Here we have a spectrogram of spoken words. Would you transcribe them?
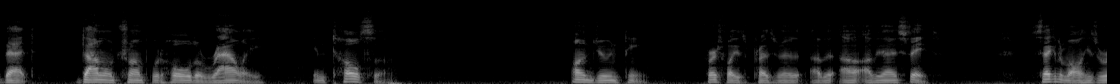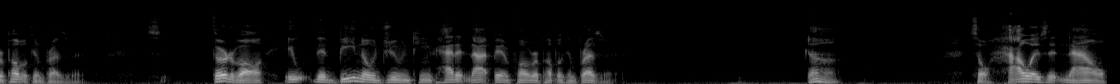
that Donald Trump would hold a rally in Tulsa on Juneteenth. First of all, he's the president of the, uh, of the United States. Second of all, he's a Republican president. Third of all, it, there'd be no Juneteenth had it not been for a Republican president. Duh. So how is it now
